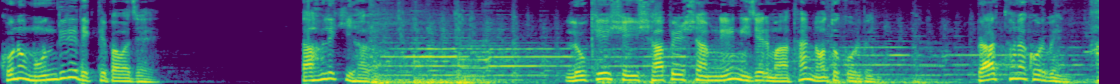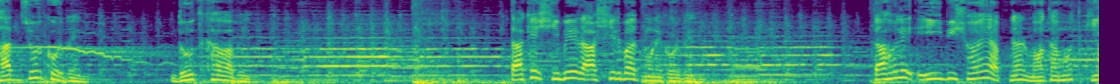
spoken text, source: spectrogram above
কোনো মন্দিরে দেখতে পাওয়া যায়, তাহলে কি হবে? লোকে সেই সাপের সামনে নিজের মাথা নত করবেন, প্রার্থনা করবেন, হাত জোর করবেন, দুধ খাওয়াবেন। তাকে শিবের আশীর্বাদ মনে করবেন। তাহলে এই বিষয়ে আপনার মতামত কি?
